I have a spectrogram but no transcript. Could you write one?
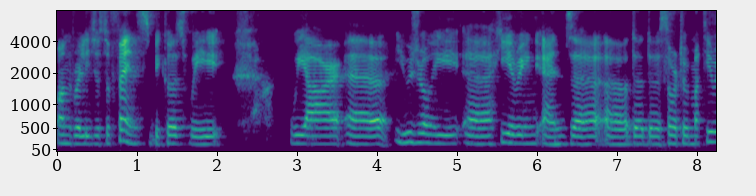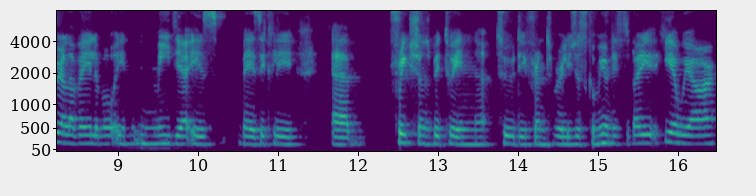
on religious offense because we we are uh, usually uh, hearing and uh, uh, the, the sort of material available in, media is basically uh, frictions between two different religious communities. But here we are,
